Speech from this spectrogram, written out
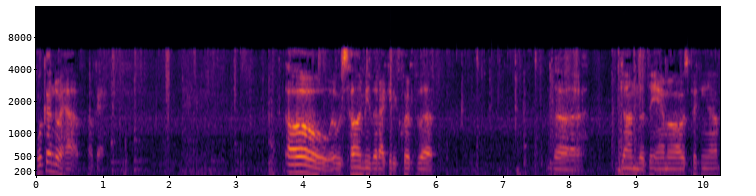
What gun do I have? Okay. Oh, it was telling me that I could equip the the gun that the ammo I was picking up.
